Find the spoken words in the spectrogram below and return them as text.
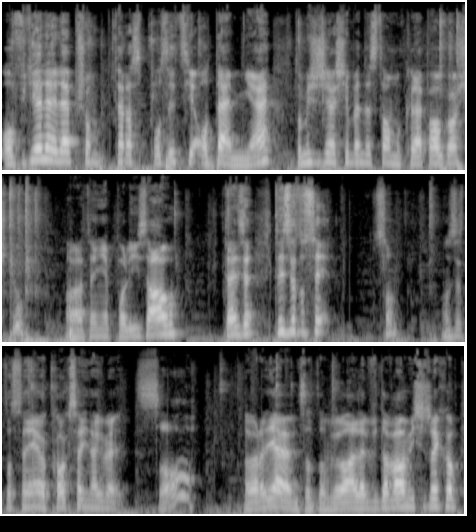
o wiele lepszą teraz pozycję ode mnie, to myślisz, że ja się będę z tobą klepał, gościu? Dobra, ten nie polizał. Ten za, ten za to se... Co? On zjadł ostatniego koksa i nagle... Co? Dobra, nie wiem co to było, ale wydawało mi się, że chłop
